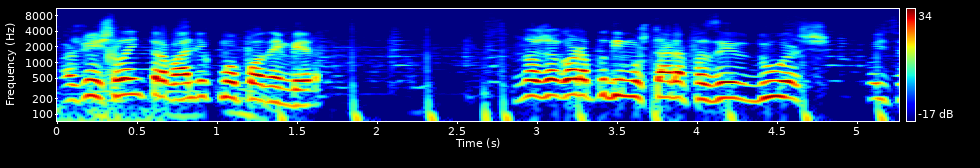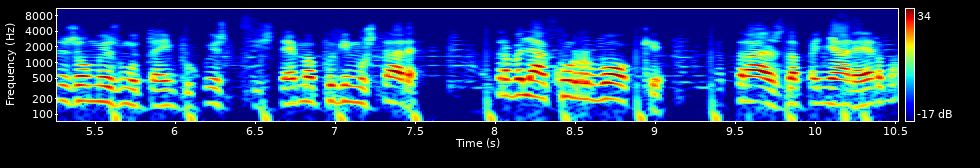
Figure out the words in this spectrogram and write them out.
Faz um excelente trabalho, como podem ver. Nós agora podemos estar a fazer duas coisas ao mesmo tempo com este sistema. Podemos estar trabalhar com reboque atrás de apanhar erva.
